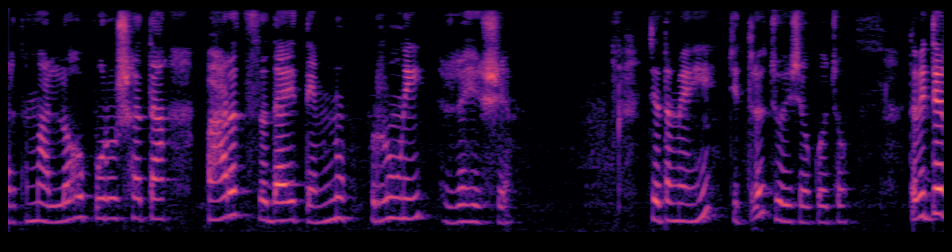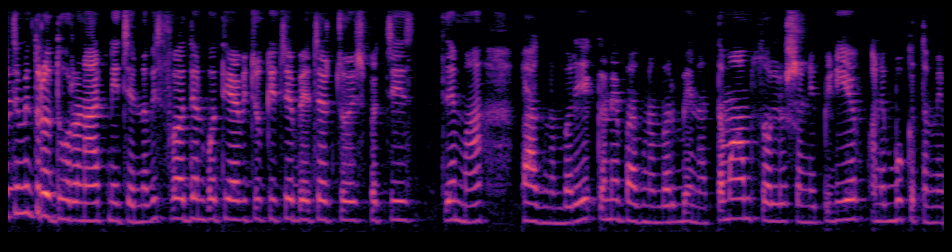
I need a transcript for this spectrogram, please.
અર્થમાં લોહ પુરુષ હતા. ભારત સદાય તેમનું ઋણી રહેશે. જે તમે અહીં ચિત્ર જોઈ શકો છો. તો વિદ્યાર્થી મિત્રો, ધોરણ આઠની જે નવી સ્વાધ્યાન પોથી આવી ચૂકી છે, બે હજાર ચોવીસ પચીસ, તેમાં ભાગ નંબર એક અને ભાગ નંબર બેના તમામ સોલ્યુશનની પીડીએફ અને બુક તમે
